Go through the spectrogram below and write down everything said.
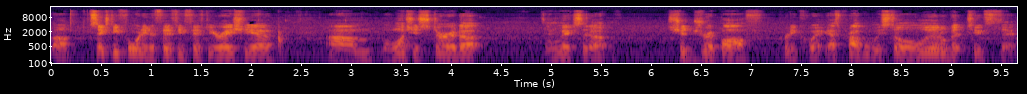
a, a 60-40 to 50-50 ratio. Um, but once you stir it up and mix it up, it should drip off pretty quick. That's probably still a little bit too thick.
